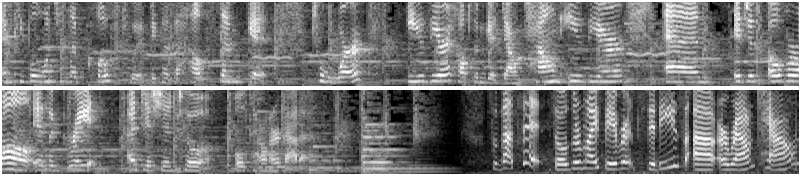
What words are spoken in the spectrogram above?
and people want to live close to it because it helps them get to work easier, helps them get downtown easier, and it just overall is a great addition to Old Town Arvada. So that's it. Those are my favorite cities uh, around town.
